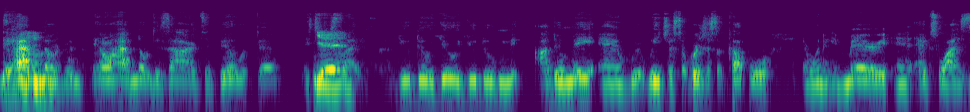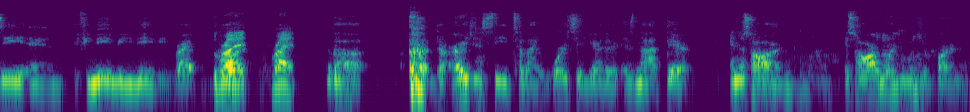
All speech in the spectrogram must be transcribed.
They have Mhm. no, they don't have no desire to build with them. It's just Yeah. like you do you, you do me, I do me, and we, we just we're just a couple, and we're gonna get married and X Y Z, and if you need me, you need me, right? Right. Right. But the urgency to like work together is not there, and it's hard. It's hard working with your partner.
